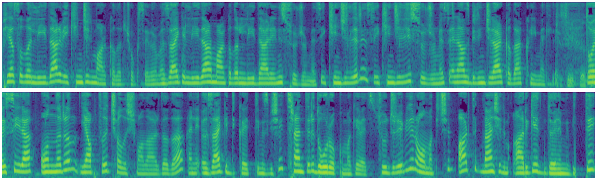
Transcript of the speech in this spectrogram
piyasada lider ve ikincil markaları çok seviyorum. Özellikle lider markaların liderliğini sürdürmesi, ikincilerin ise ikinciliği sürdürmesi en az birinciler kadar kıymetli. Kesinlikle. Dolayısıyla onların yaptığı çalışmalarda da hani özellikle dikkat ettiğimiz bir şey trendleri doğru okumak evet. Sürdürebilir olmak için artık ben şey dedim ARGE dönemi bitti.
